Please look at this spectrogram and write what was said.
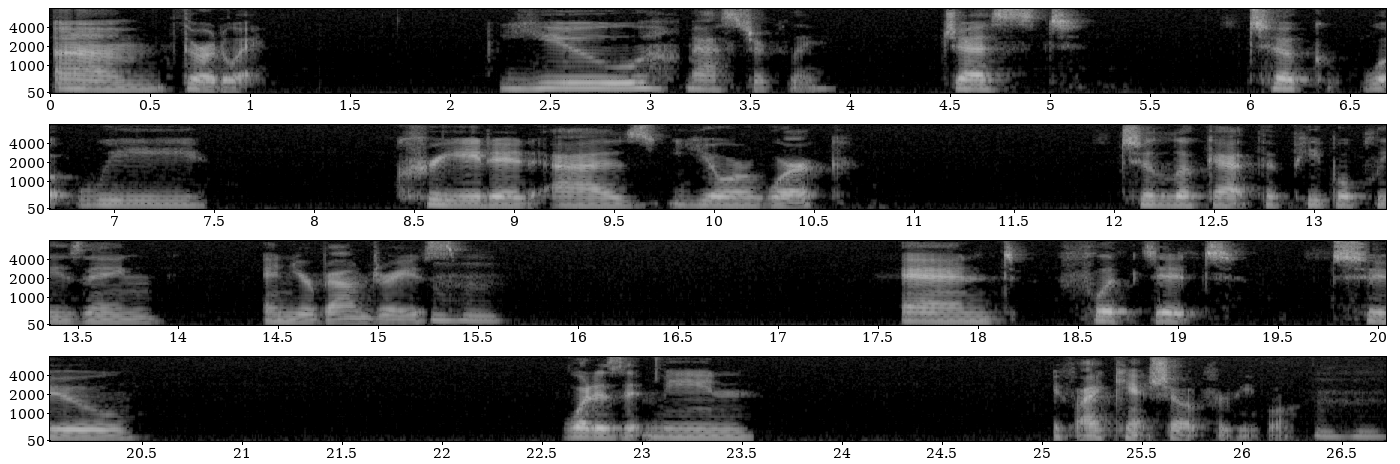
um, throw it away. You masterfully just took what we created as your work to look at the people pleasing and your boundaries Mhm. and flipped it to what does it mean if I can't show up for people? Mhm.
